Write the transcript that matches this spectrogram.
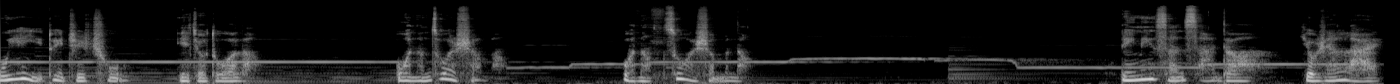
无言以对之处也就多了。我能做什么？我能做什么呢？零零散散的，有人来，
